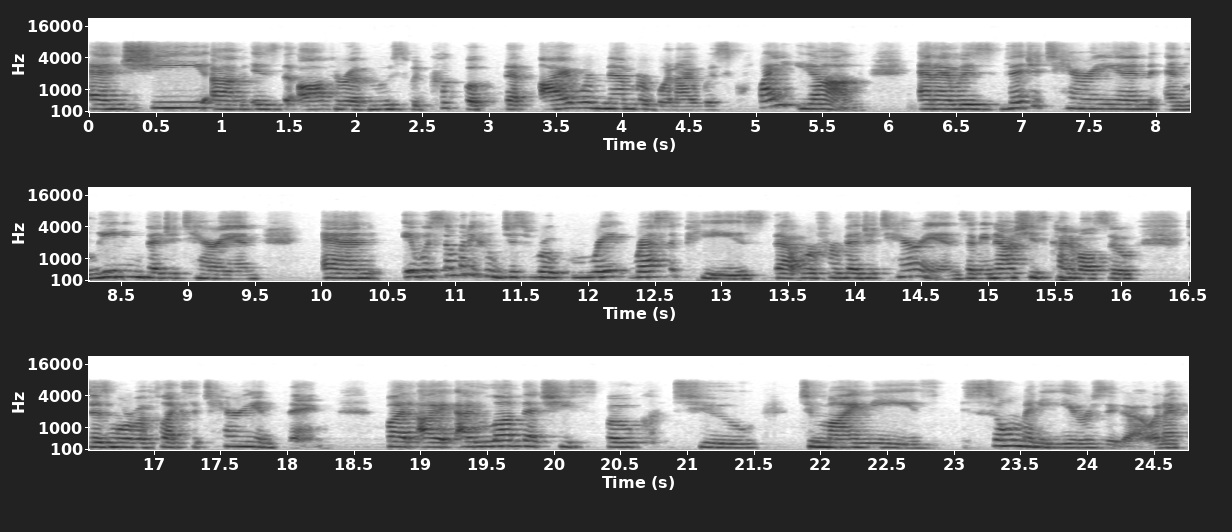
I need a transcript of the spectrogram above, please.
and she um, is the author of Moosewood Cookbook that I remember when I was quite young, and I was vegetarian and leaning vegetarian. And it was somebody who just wrote great recipes that were for vegetarians. I mean, now she's kind of also does more of a flexitarian thing. But I, I love that she spoke to to my knees so many years ago. And I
